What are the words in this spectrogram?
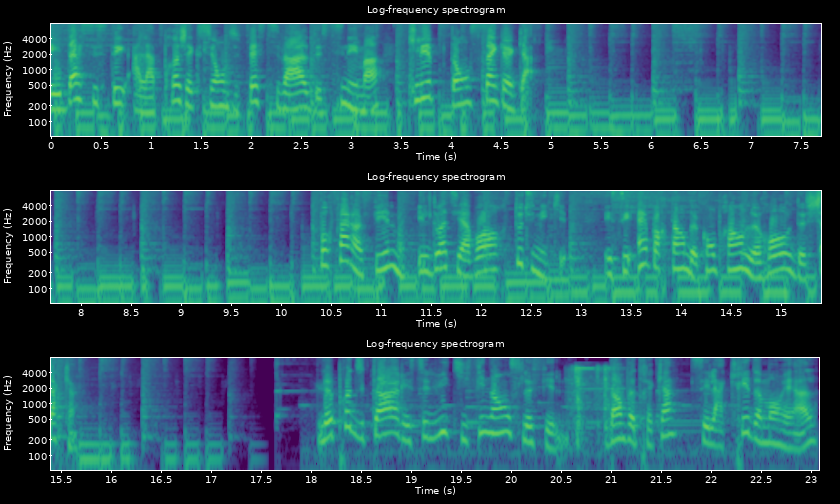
et d'assister à la projection du festival de cinéma Clip Ton 514. Pour faire un film, il doit y avoir toute une équipe et c'est important de comprendre le rôle de chacun. Le producteur est celui qui finance le film. Dans votre cas, c'est la Cré de Montréal,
